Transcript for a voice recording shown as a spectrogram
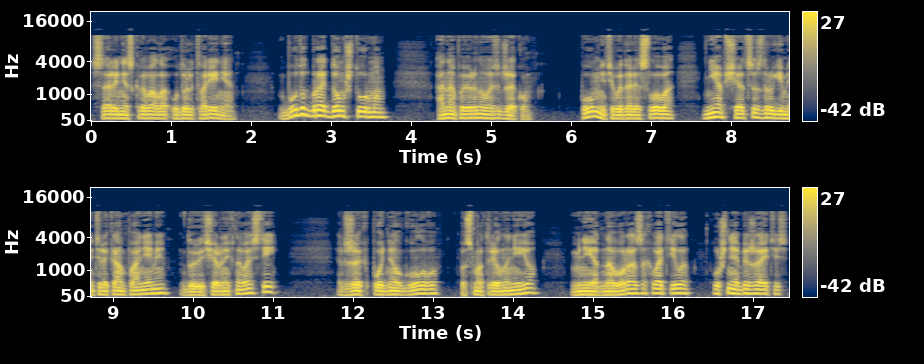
Салли не скрывала удовлетворения. «Будут брать дом штурмом». Она повернулась к Джеку. «Помните, вы дали слово не общаться с другими телекомпаниями до вечерних новостей?» Джек поднял голову, посмотрел на нее. «Мне одного раза хватило. Уж не обижайтесь».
